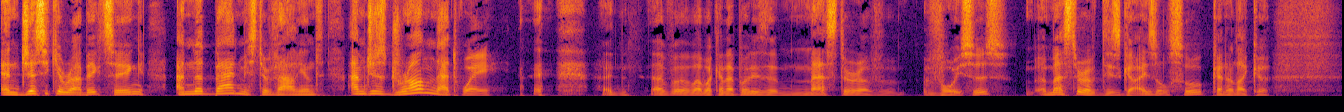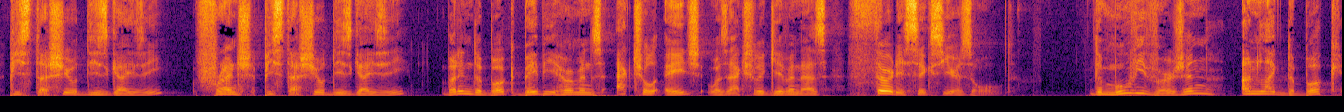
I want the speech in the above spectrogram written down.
And Jessica Rabbit saying, I'm not bad, Mr. Valiant. I'm just drawn that way. Abracadapod is a master of voices, a master of disguise also, kind of like a pistachio disguisee, French pistachio disguisee. But in the book, baby Herman's actual age was actually given as 36 years old. The movie version, unlike the book,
